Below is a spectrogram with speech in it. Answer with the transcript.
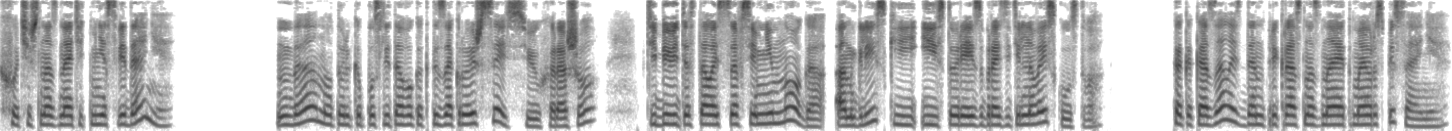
Хочешь назначить мне свидание? Да, но только после того, как ты закроешь сессию, хорошо? Тебе ведь осталось совсем немного, английский и история изобразительного искусства. Как оказалось, Дэн прекрасно знает мое расписание.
